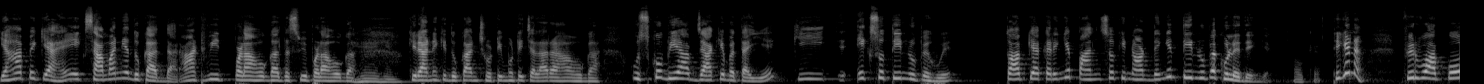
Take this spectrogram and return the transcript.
यहाँ पे क्या है एक सामान्य दुकानदार आठवीं पढ़ा होगा दसवीं पढ़ा होगा किराने की दुकान छोटी मोटी चला रहा होगा उसको भी आप जाके बताइए कि एक सौ तीन रुपए हुए तो आप क्या करेंगे पाँच सौ की नोट देंगे तीन रुपए खुले देंगे। ओके। ठीक है ना? फिर वो आपको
